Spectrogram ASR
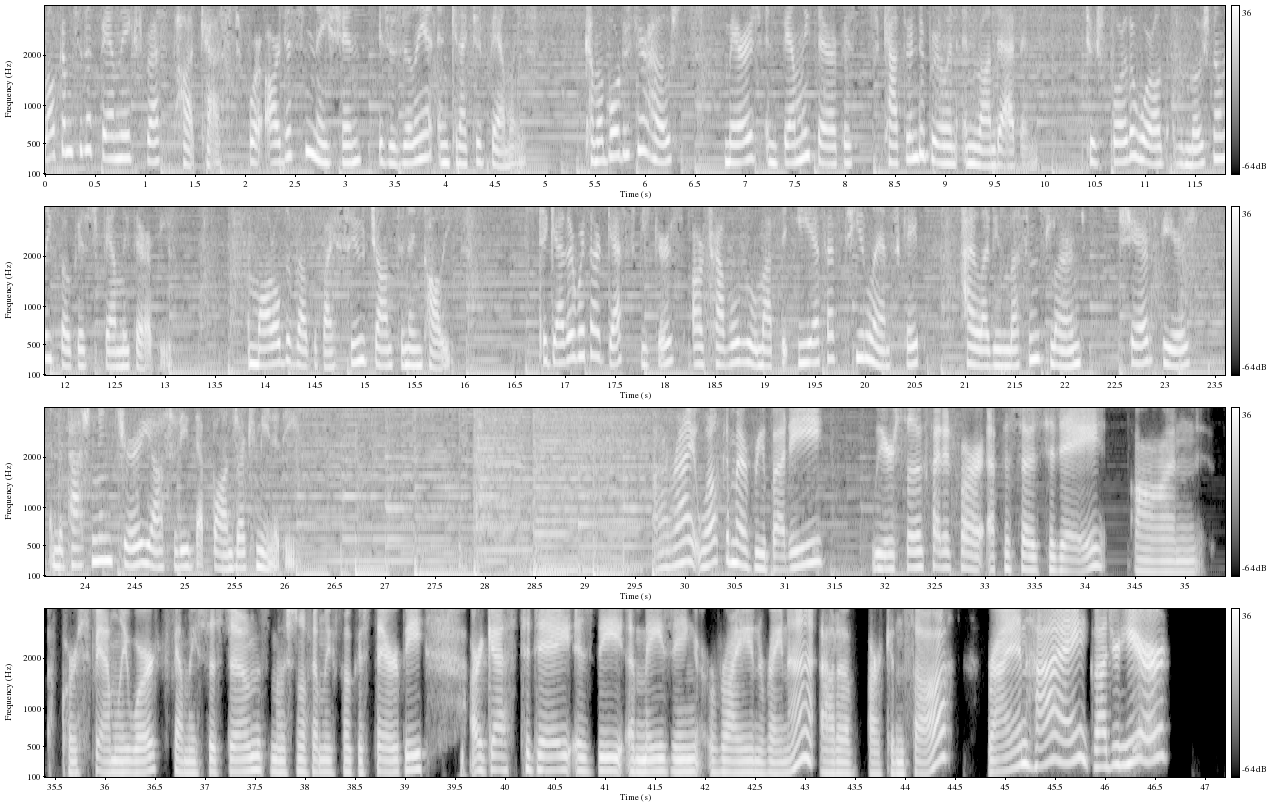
Welcome to the Family Express podcast, where our destination is resilient and connected families. Come aboard with your hosts, marriage and family therapists Kathryn de Bruin and Ronda Evans, to explore the world of emotionally focused family therapy, a model developed by Sue Johnson and colleagues. Together with our guest speakers, our travels will map the EFFT landscape, highlighting lessons learned, shared fears, and the passion and curiosity that bonds our community. Right, welcome everybody. We are so excited for our episode today on, of course, family work, family systems, emotional family focused therapy. Our guest today is the amazing Ryan Rana out of Arkansas. Ryan, hi, glad you're here.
